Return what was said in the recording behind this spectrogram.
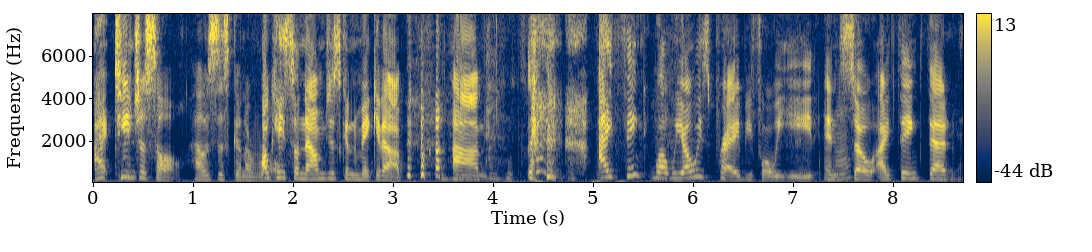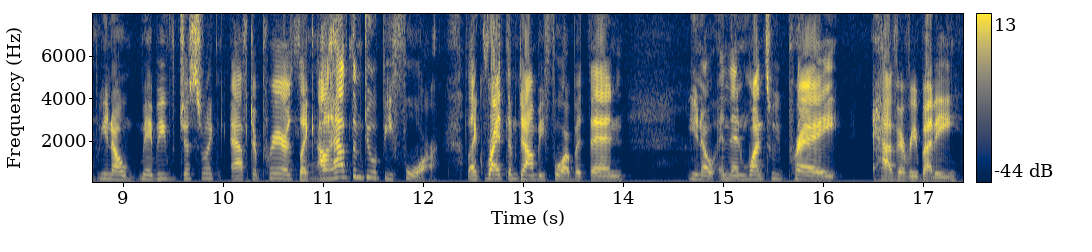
I, Teach us all. How is this going to roll? Okay, so now I'm just going to make it up. um, I think, well, we always pray before we eat. And Mm-hmm. so I think that, you know, maybe just like after prayers, like I'll have them do it before, like write them down before, but then, you know, and then once we pray, have everybody,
